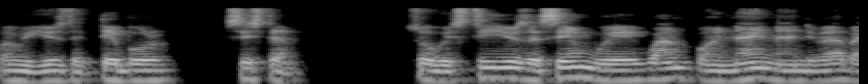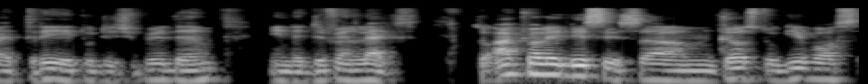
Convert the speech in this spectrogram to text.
when we use the table system. So we still use the same way, 1.99 divided by 3 to distribute them in the different legs. So actually, this is um, just to give us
